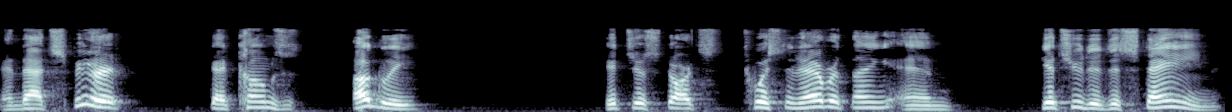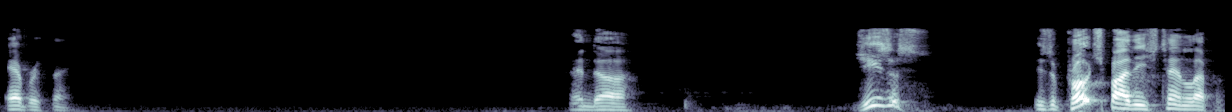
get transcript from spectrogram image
And that spirit that comes ugly, it just starts twisting everything and gets you to disdain everything. And uh, Jesus is approached by these ten lepers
